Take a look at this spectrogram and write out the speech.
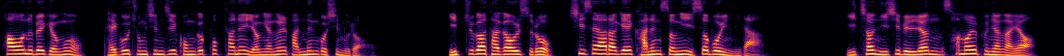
화원읍의 경우 대구 중심지 공급 폭탄의 영향을 받는 곳이므로 입주가 다가올수록 시세 하락의 가능성이 있어 보입니다. 2021년 3월 분양하여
